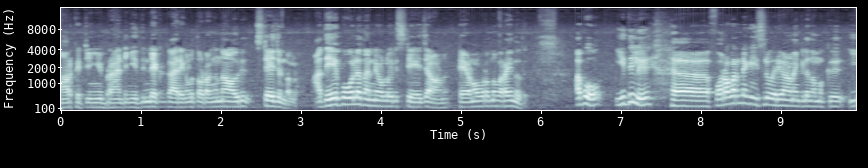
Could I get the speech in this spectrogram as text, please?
മാർക്കറ്റിംഗ് ബ്രാൻഡിങ് ഇതിന്റെയൊക്കെ കാര്യങ്ങൾ തുടങ്ങുന്ന ആ ഒരു സ്റ്റേജ് ഉണ്ടല്ലോ. അതേപോലെ തന്നെയുള്ള ഒരു സ്റ്റേജാണ് ടേൺ ഓവർ എന്ന് പറയുന്നത്. അപ്പോൾ ഇതിൽ ഫോറവറിന്റെ കേസിൽ വരികയാണെങ്കിൽ നമുക്ക് ഈ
